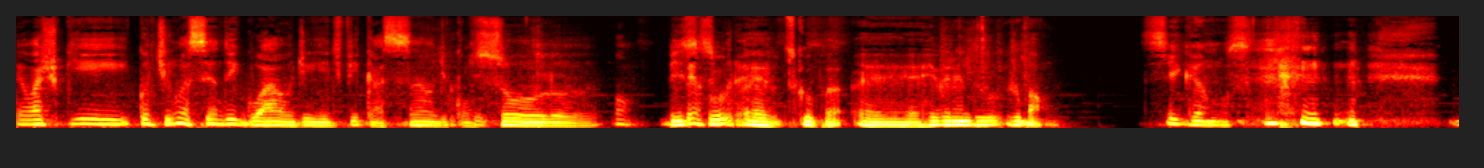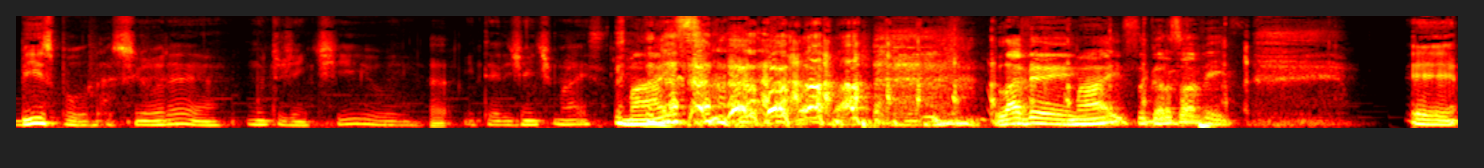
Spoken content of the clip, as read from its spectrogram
eu acho que continua sendo igual de edificação, de consolo. Bom, Bispo, é, desculpa, é, reverendo Jubal. Sigamos. Bispo, o senhor é muito gentil e é. inteligente mais. Mais. Lá vem. Mais, agora é sua vez. É,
